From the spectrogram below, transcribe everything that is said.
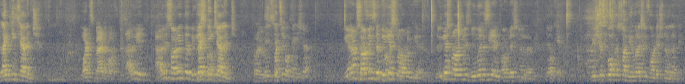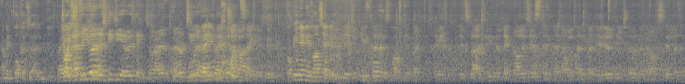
Lightning challenge. What is bad about it? Are we, are we solving the biggest Lightning problem? challenge. Misinformation. We are not solving the biggest problem here. The biggest problem is numeracy and foundational learning. Okay. We should focus on numeracy foundational learning. I mean, focus, as in Right, choice. That's the UN SDG, everything. So I, I don't see that. Very, very one-sided. Opinion is one-sided. The educator is talking, but I mean, it's largely the technologist and, and all of that, but the real teacher on the ground still doesn't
